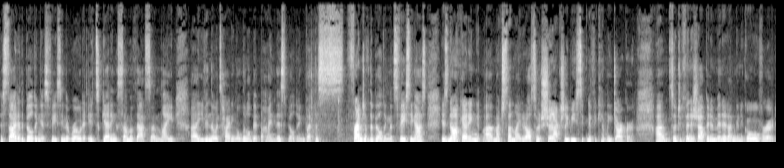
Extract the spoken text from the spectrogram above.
The side of the building building is facing the road, it's getting some of that sunlight, uh, even though it's hiding a little bit behind this building. But this front of the building that's facing us is not getting uh, much sunlight at all, so it should actually be significantly darker. Um, so to finish up in a minute, I'm going to go over it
